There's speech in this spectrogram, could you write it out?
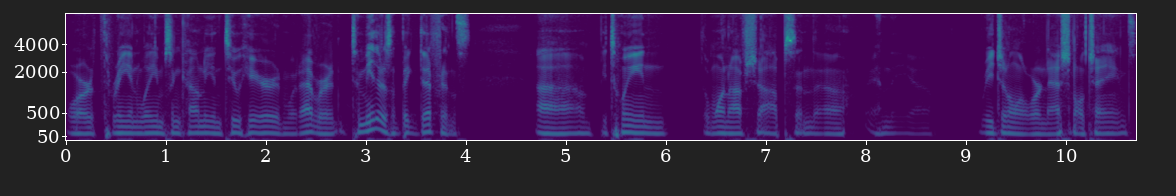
or three in Williamson County and two here and whatever. And to me, there's a big difference uh, between the one-off shops and the and the uh, regional or national chains.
